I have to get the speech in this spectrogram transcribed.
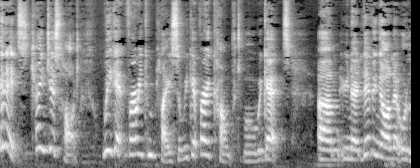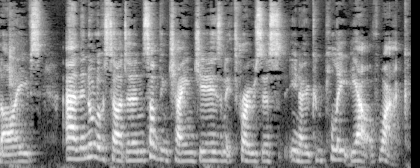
It is, change is hard. We get very complacent, we get very comfortable, we get, um, you know, living our little lives and then all of a sudden something changes and it throws us, you know, completely out of whack.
